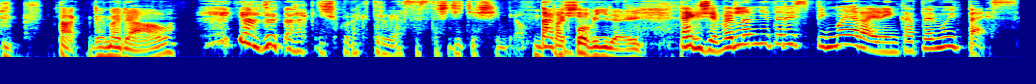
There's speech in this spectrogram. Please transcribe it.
tak. Tak, jdeme dál. Já jdu na knížku, na kterou já se strašně těším, jo. Tak povídej. Takže vedle mě tady spí moje Rajlinka, to je můj pes.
